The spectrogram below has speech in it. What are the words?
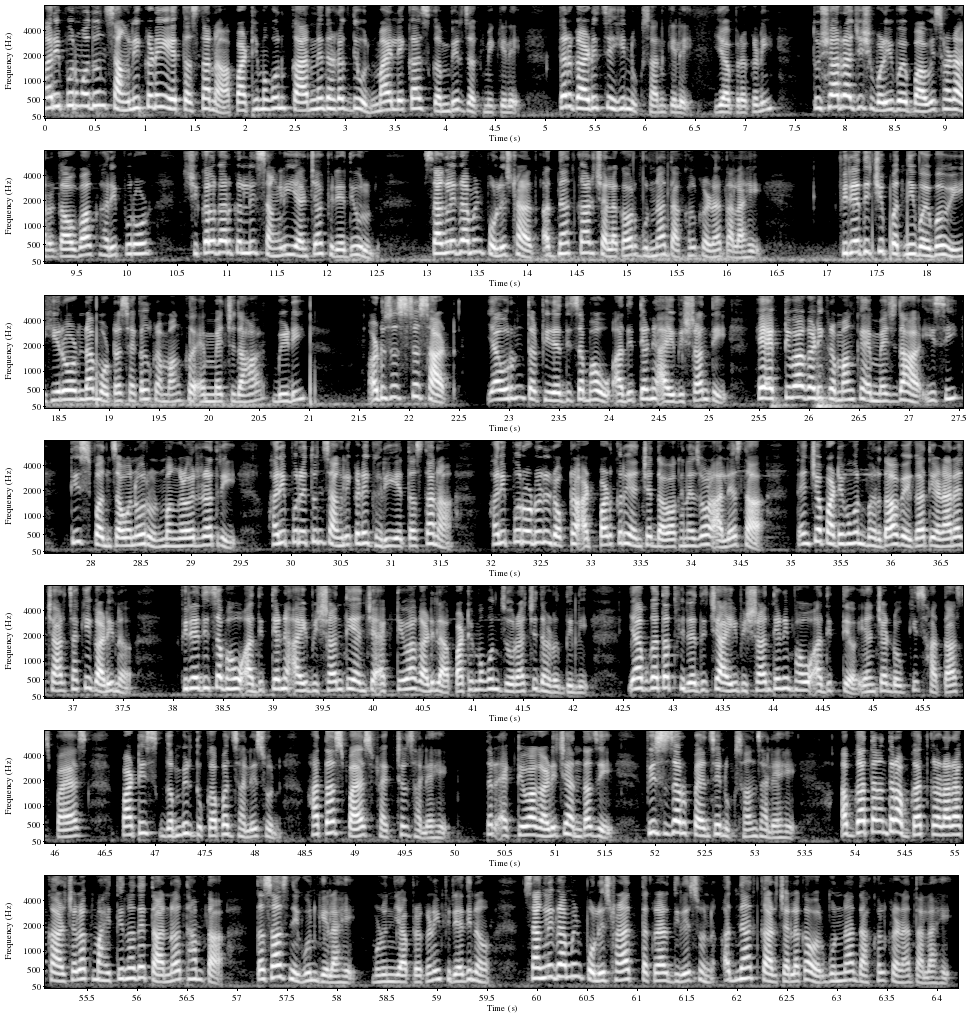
हरिपूरमधून सांगलीकडे येत असताना पाठीमागून कारने धडक देऊन मायलेकास गंभीर जखमी केले तर गाडीचेही नुकसान केले. या प्रकरणी तुषार राजेश वळी वय बावीस राहणार गावबाग हरिपूर रोड शिकलगार गल्ली सांगली यांच्या फिर्यादीवरून सांगली ग्रामीण पोलीस ठाण्यात अज्ञात कार चालकावर गुन्हा दाखल करण्यात आला आहे. फिर्यादीची पत्नी वैभवी हिरो होंडा मोटरसायकल क्रमांक एम एच दहा बी डी अडुसष्ट साठ यावरून तर फिर्यादीचा भाऊ आदित्य आणि आई विश्रांती हे ॲक्टिवा गाडी क्रमांक एम एच दहा ई सी तीस पंचावन्नवरून मंगळवारी रात्री हरिपूर येथून सांगलीकडे घरी येत असताना हरिपूर रोडवरील डॉक्टर आटपाडकर यांच्या दवाखान्याजवळ आले असता त्यांच्या पाठीमागून भरधाव वेगात येणाऱ्या चारचाकी गाडीनं फिर्यादीचा भाऊ आदित्य आणि आई विश्रांती यांच्या ॲक्टिवा गाडीला पाठीमागून जोराची धडक दिली. या अपघातात फिर्यादीची आई विश्रांती आणि भाऊ आदित्य यांच्या डोकीस हातास पायास पाठीस गंभीर दुखापत झाली असून हातास पायास फ्रॅक्चर झाले आहे. तर ॲक्टिवा गाडीचे अंदाजे वीस हजार रुपयांचे नुकसान झाले आहे. अपघातानंतर अपघात करणारा कारचालक माहिती न देता न थांबता तसाच निघून गेला आहे. म्हणून या प्रकरणी फिर्यादीनं सांगली ग्रामीण पोलीस ठाण्यात तक्रार दिली असून अज्ञात कारचालकावर गुन्हा दाखल करण्यात आला आहे.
